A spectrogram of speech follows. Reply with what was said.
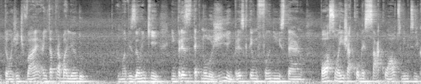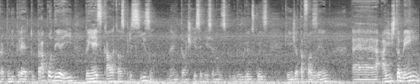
Então a gente vai, a gente está trabalhando numa visão em que empresas de tecnologia, empresas que têm um funding externo possam aí já começar com altos limites de cartão de crédito para poder aí ganhar a escala que elas precisam. Né? Então acho que esse, esse é uma das, das grandes coisas que a gente já está fazendo. É, a gente também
